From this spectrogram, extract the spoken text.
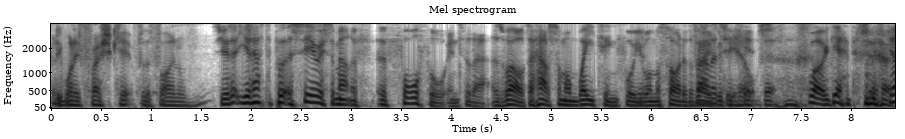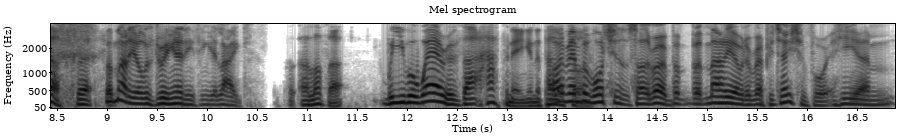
But he wanted fresh kit for the final. So you'd, you'd have to put a serious amount of, of forethought into that as well to have someone waiting for you on the side of the Vanity road. with the helps. Kit that- well, yeah, just. But But Mario was doing anything you like. I love that. Were you aware of that happening in the peloton? I remember watching it at the side of the road, but but Mario had a reputation for it. He um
